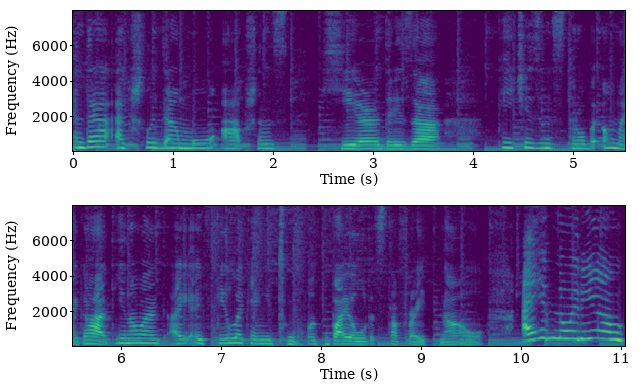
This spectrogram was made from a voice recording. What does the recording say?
And there are actually, there are more options here. There is a peaches and strawberry. Oh my God, you know, I, I feel like I need to go buy all this stuff right now. I had no idea how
